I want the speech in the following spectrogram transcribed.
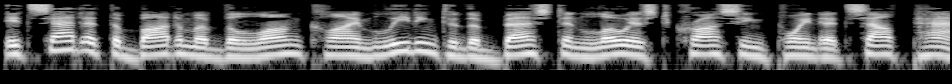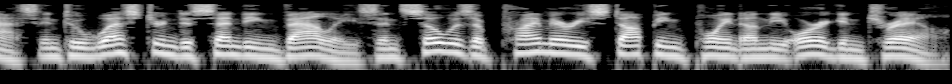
It sat at the bottom of the long climb leading to the best and lowest crossing point at South Pass into western descending valleys and so was a primary stopping point on the Oregon Trail.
